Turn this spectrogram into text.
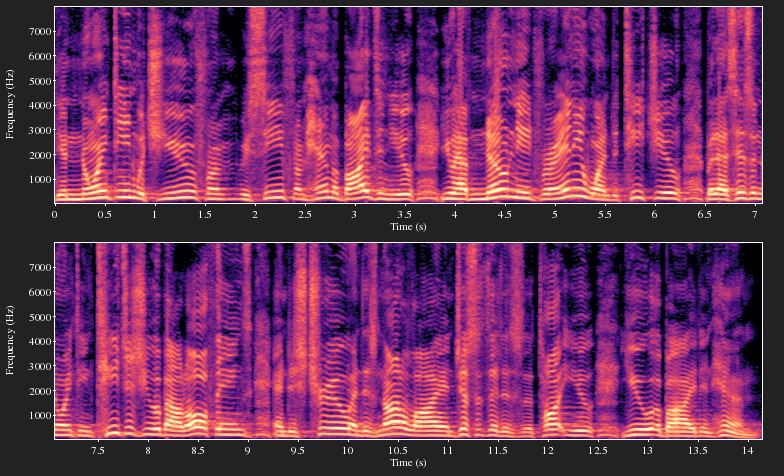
The anointing which you from, received from him abides in you. You have no need for anyone to teach you, but as his anointing teaches you about all things and is true and is not a lie, and just as it has taught you, you abide in him.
